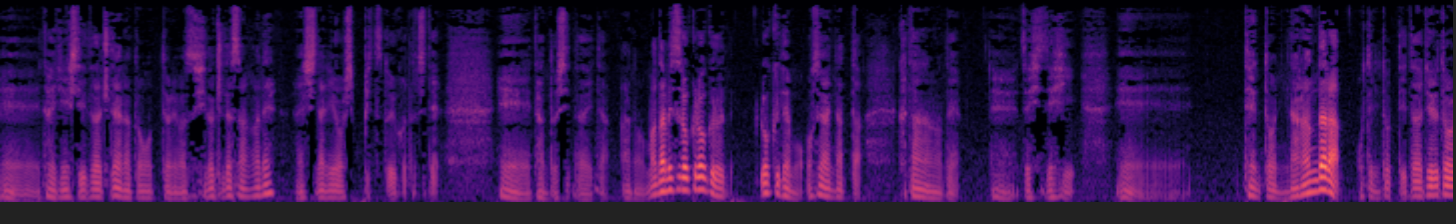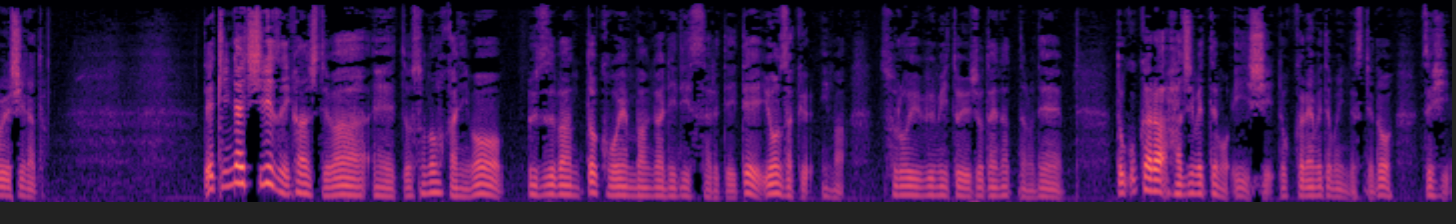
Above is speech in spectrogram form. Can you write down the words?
えー、体験していただきたいなと思っております。日野木田さんがね、シナリオ執筆という形で、えー、担当していただいた、あの、マダミス666でもお世話になった方なので、えー、ぜひぜひ、えー、店頭に並んだらお手に取っていただけると嬉しいなと。で、近代一シリーズに関しては、えっ、ー、と、その他にも、渦版と公演版がリリースされていて、4作、今、揃い踏みという状態になったので、どこから始めてもいいし、どこからやめてもいいんですけど、ぜひ、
